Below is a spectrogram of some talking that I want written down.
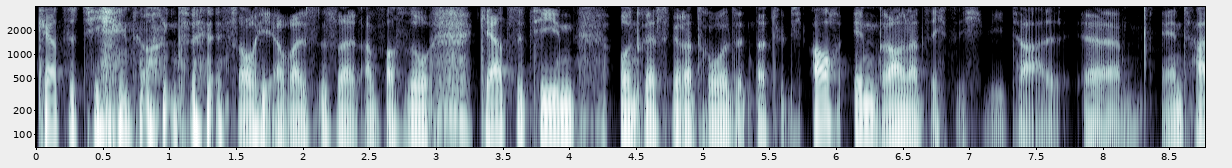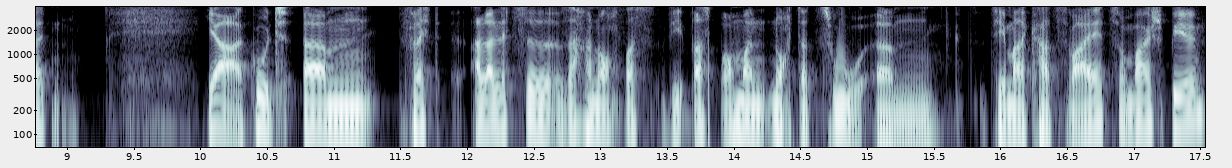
Kerzetin und sorry, aber es ist halt einfach so. Kerzetin und Resveratrol sind natürlich auch in 360 Vital äh, enthalten. Ja, gut. Ähm, vielleicht allerletzte Sache noch, was, wie, was braucht man noch dazu? Ähm, Thema K2 zum Beispiel,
